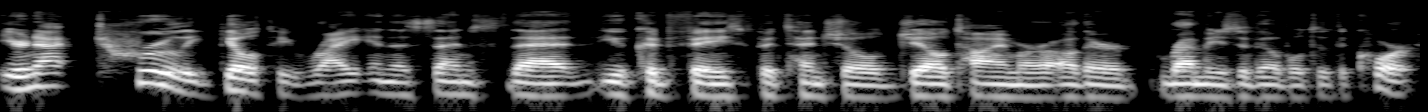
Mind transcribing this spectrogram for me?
you're not truly guilty, right? In the sense that you could face potential jail time or other remedies available to the court.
